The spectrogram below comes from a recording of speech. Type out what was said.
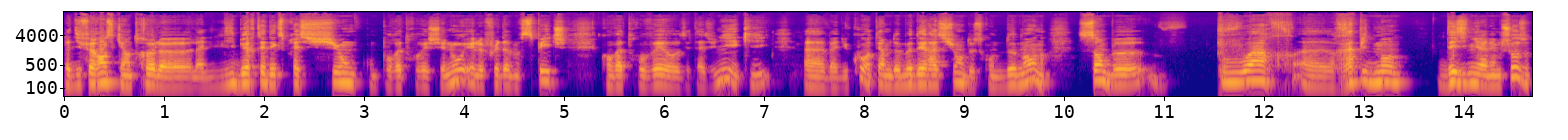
la différence qui est entre le, la liberté d'expression qu'on pourrait trouver chez nous et le freedom of speech qu'on va trouver aux États-Unis et qui, euh, bah, du coup, en termes de modération de ce qu'on demande, semble pouvoir euh, rapidement désigner la même chose,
